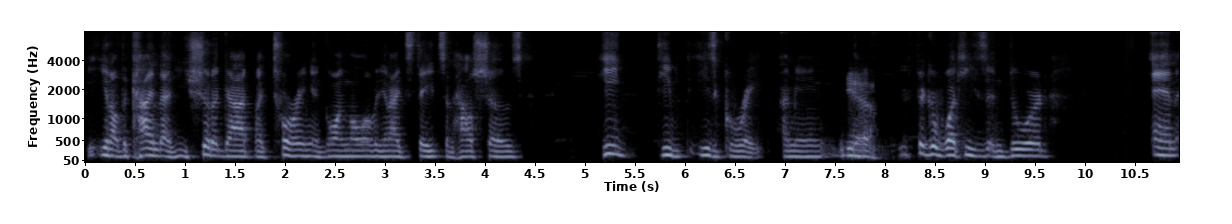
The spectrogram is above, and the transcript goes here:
you know, the kind that he should have got by touring and going all over the United States and house shows. He he he's great. I mean, Yeah. you figure what he's endured. And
